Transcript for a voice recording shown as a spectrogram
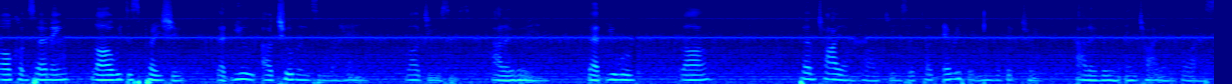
or concerning, Lord, we just praise you that you, our children's in your hand, Lord Jesus. Hallelujah. That you will, Lord, turn triumph, Lord Jesus, turn everything into victory. Hallelujah. And triumph for us.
